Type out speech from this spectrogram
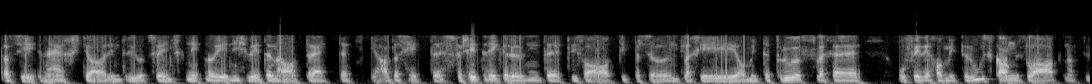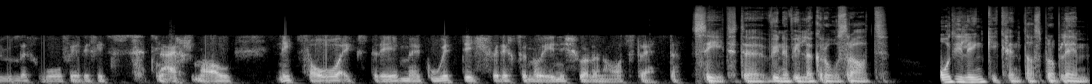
dass ich nächstes Jahr im 23 nicht noch einmal wieder antreten Ja, das hat äh, verschiedene Gründe, private, persönliche, auch mit der beruflichen und vielleicht auch mit der Ausgangslage natürlich, wo vielleicht jetzt das nächste Mal nicht so extrem gut ist, vielleicht für noch einmal anzutreten. Sieht der Wienerwiller Grossrat. Auch die Linke kennt das Problem.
